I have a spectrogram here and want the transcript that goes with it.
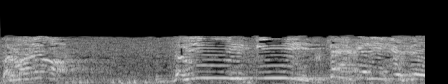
فرمایا، زمین کی تہ طریقے سے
